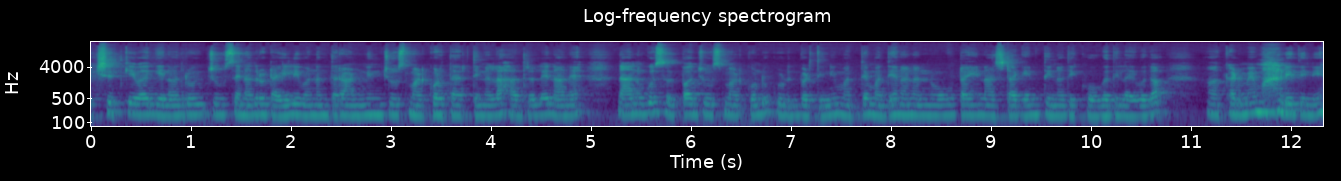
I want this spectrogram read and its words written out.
ಇಕ್ಷಿತ್ಕೆ ಇವಾಗ ಏನಾದರೂ ಜ್ಯೂಸ್ ಏನಾದರೂ ಡೈಲಿ ಒಂದೊಂಥರ ಹಣ್ಣಿನ ಜ್ಯೂಸ್ ಮಾಡ್ಕೊಳ್ತಾ ಇರ್ತೀನಲ್ಲ, ಅದರಲ್ಲೇ ನಾನೇ, ನನಗೂ ಸ್ವಲ್ಪ ಜ್ಯೂಸ್ ಮಾಡಿಕೊಂಡು ಕುಡಿದ್ಬಿಡ್ತೀನಿ. ಮತ್ತು ಮಧ್ಯಾಹ್ನ ನಾನು ಊಟ ಏನು ಅಷ್ಟಾಗೇನು ತಿನ್ನೋದಕ್ಕೆ ಹೋಗೋದಿಲ್ಲ ಇವಾಗ. ಕಡಿಮೆ ಮಾಡಿದ್ದೀನಿ.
